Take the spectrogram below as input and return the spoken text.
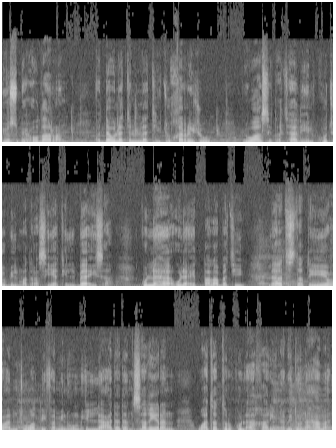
يصبح ضارا. فالدولة التي تخرج بواسطة هذه الكتب المدرسية البائسة كل هؤلاء الطلبة لا تستطيع أن توظف منهم إلا عددا صغيرا وتترك الآخرين بدون عمل.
